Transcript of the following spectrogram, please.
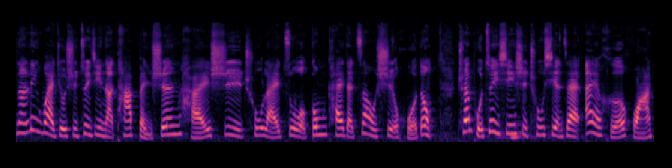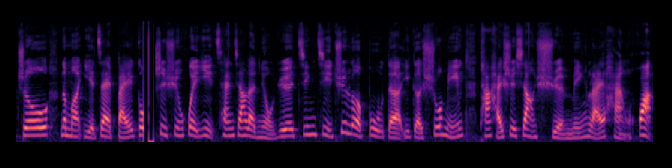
那另外就是最近呢，他本身还是出来做公开的造势活动。川普最新是出现在爱荷华州，那么也在白宫视讯会议参加了纽约经济俱乐部的一个说明。他还是向选民来喊话，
